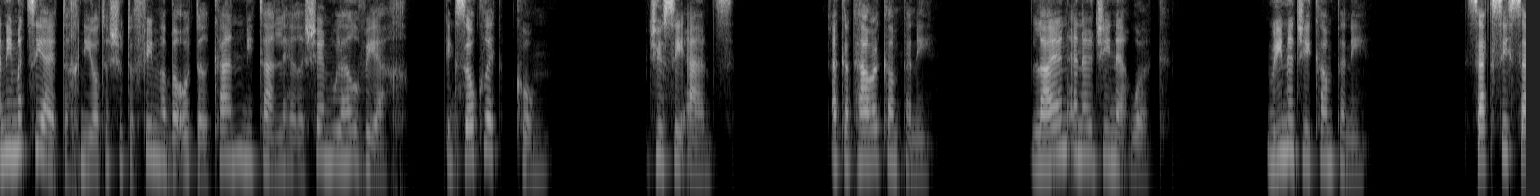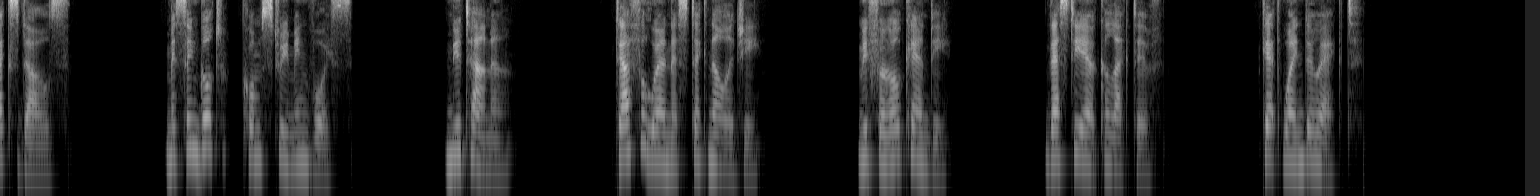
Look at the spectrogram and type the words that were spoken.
אני מציע את תכניות השותפים הבאות דרכן ניתן להירשם ולהרוויח. exoclick.com Juicy Ads. Acopower Company. Lion Energy Network. Renogy Company. Sexy Sex Dolls. Missinglettr.com Streaming Voice. New Towner Deaf Awareness Technology. Referral Candy. Vestiaire Collective. Get Wine Direct.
